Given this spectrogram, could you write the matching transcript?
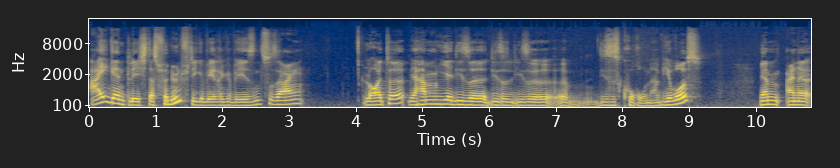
eigentlich das Vernünftige wäre gewesen, zu sagen, Leute, wir haben hier diese, diese, diese, ähm, dieses Coronavirus. Wir haben eine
